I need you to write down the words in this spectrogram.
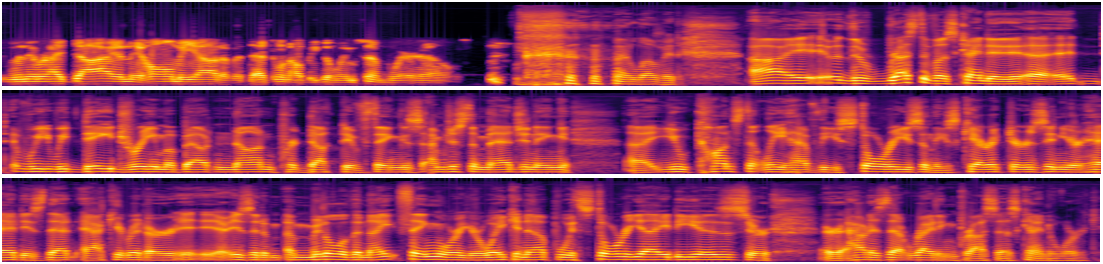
whenever I die and they haul me out of it, that's when I'll be going somewhere else. I love it. Uh, the rest of us kind of uh, we we daydream about non-productive things. I'm just imagining uh, you constantly have these stories and these characters in your head. Is that accurate, or is it a, a middle of the night thing where you're waking up with story ideas, or or how does that writing process kind of work?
